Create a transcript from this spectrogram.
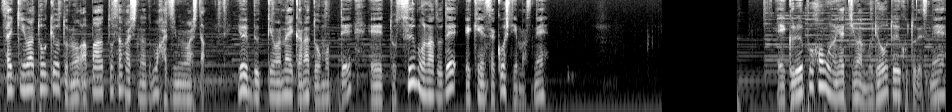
最近は東京都のアパート探しなども始めました。良い物件はないかなと思って、えー、とスーモなどで検索をしていますね。えグループホームの家賃は無料ということですね。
